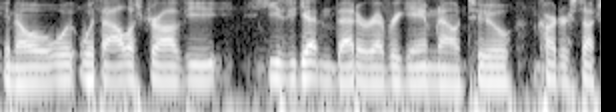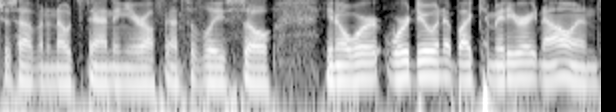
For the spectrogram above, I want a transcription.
you know with, with Alistrov, he he's getting better every game now too. Carter Souch is having an outstanding year offensively, so you know we're we're doing it by committee right now, and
